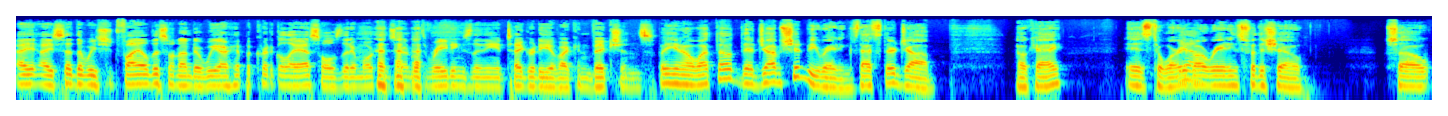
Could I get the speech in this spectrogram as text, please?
I, I said that we should file this one under "We are hypocritical assholes that are more concerned with ratings than the integrity of our convictions." But you know what though? Their job should be ratings. That's their job. Okay? Is to worry Yeah. about ratings for the show. So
